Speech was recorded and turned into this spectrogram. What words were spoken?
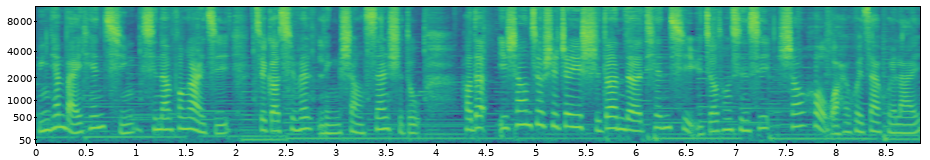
明天白天晴，西南风二级，最高气温零上三十度。好的，以上就是这一时段的天气与交通信息。稍后我还会再回来。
